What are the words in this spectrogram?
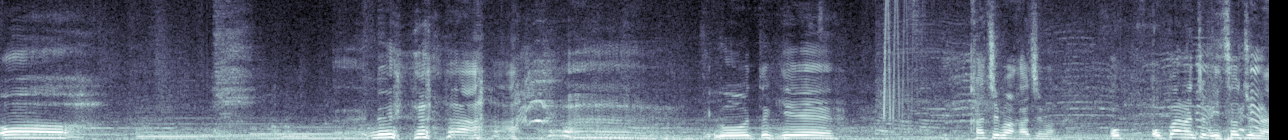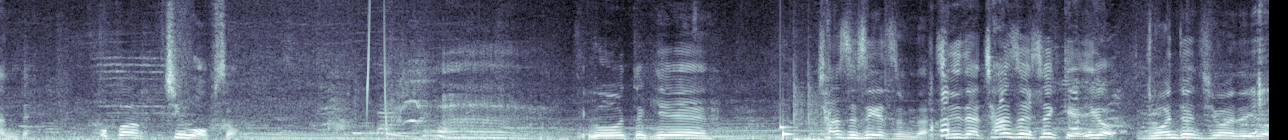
어. 네. 이거 어떡해. 가지 마, 가지 마. 오, 오빠랑 좀 있어주면 안 돼? 오빠 친구 없어. 이거 어떡해. 찬스 쓰겠습니다. 진짜 찬스 쓸게. 이거 완전 지워야 돼, 이거.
